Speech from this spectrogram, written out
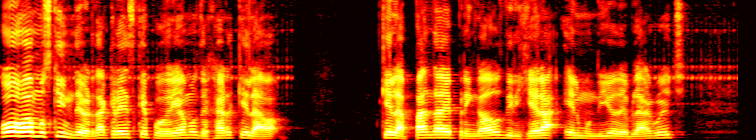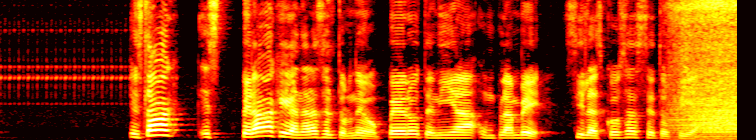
Oh, vamos Kim, ¿de verdad crees que podríamos dejar que la que la panda de pringados dirigiera el mundillo de Blackridge. Estaba, esperaba que ganaras el torneo, pero tenía un plan B si las cosas se torcían.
